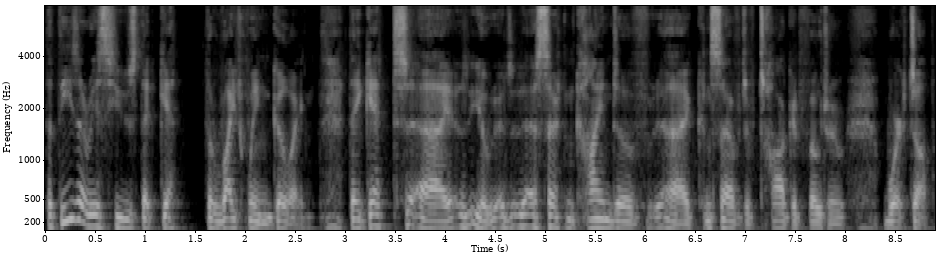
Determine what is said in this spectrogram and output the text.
that these are issues that get the right wing going. They get uh, you know a certain kind of uh, conservative target voter worked up,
